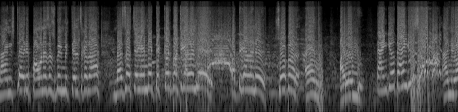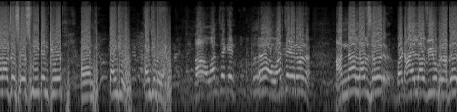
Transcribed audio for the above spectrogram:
నా ఇన్స్టా ఐడి పవన్ ఎస్ఎస్బి మీకు తెలుసు కదా. మెసేజ్ చేయండి టికెట్ పట్టుకెళ్ళండి. పట్టుకెళ్ళండి. Super and I love you Thank you, thank you so much. And you are also so sweet and cute and thank you thank you భయ్యా Uh, one second. Uh, one second. One. Anna loves her, but I love you, brother.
